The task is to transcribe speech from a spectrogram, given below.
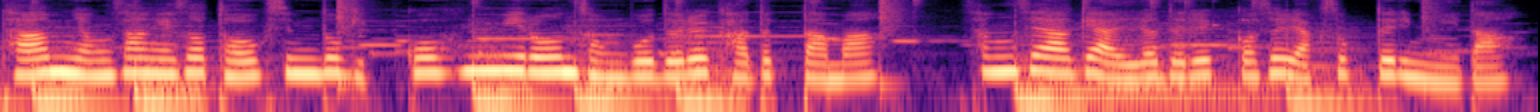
다음 영상에서 더욱 심도 깊고 흥미로운 정보들을 가득 담아 상세하게 알려드릴 것을 약속드립니다.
